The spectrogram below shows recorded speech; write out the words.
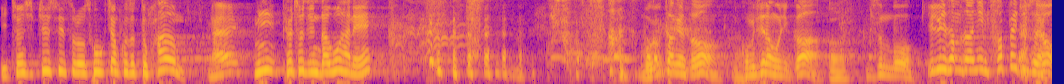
2017 스위스로 소극장 콘서트 화음이 네. 펼쳐진다고 하네. 목욕탕에서 공지 나오니까 무슨 뭐 1, 2, 3, 4님 차 빼주세요.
